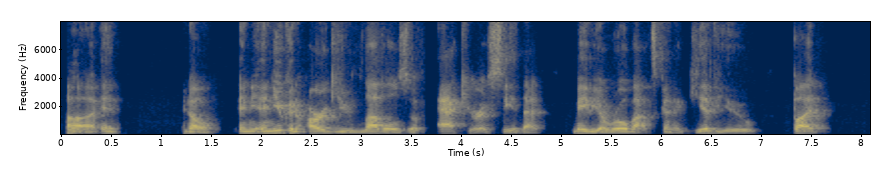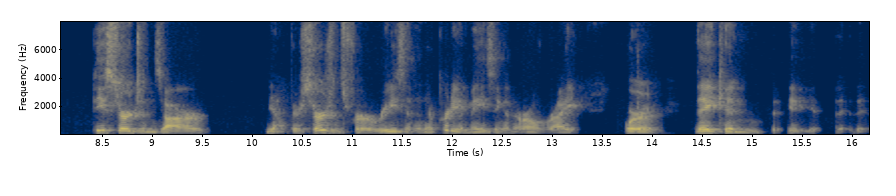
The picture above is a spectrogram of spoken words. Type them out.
Mm-hmm. Uh, and you know, and and you can argue levels of accuracy that maybe a robot's going to give you, but these surgeons are, you know, they're surgeons for a reason, and they're pretty amazing in their own right. Where they can,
